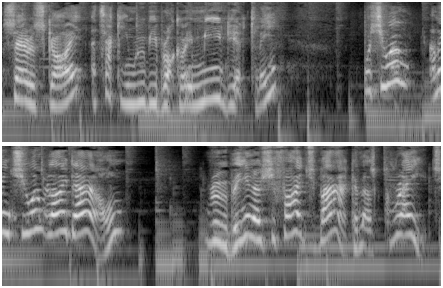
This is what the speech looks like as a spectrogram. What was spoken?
Sarah Sky attacking Ruby Brocco immediately. But she won't, I mean, she won't lie down. Ruby, you know, she fights back, and that's great.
